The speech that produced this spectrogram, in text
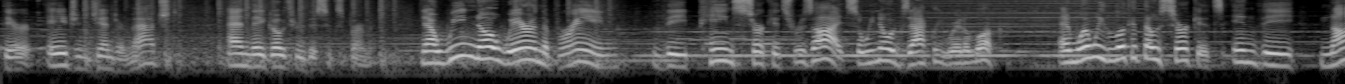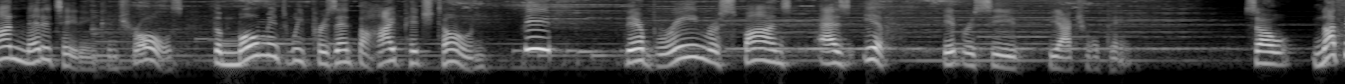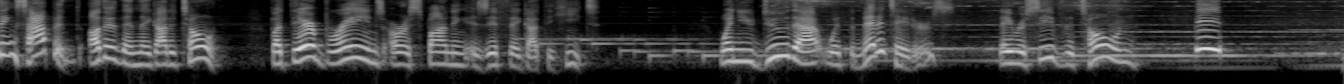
their age and gender matched, and they go through this experiment. Now, we know where in the brain the pain circuits reside, so we know exactly where to look. And when we look at those circuits in the non meditating controls, the moment we present the high pitched tone, beep, their brain responds as if it received the actual pain. So nothing's happened other than they got a tone but their brains are responding as if they got the heat. When you do that with the meditators, they receive the tone, beep,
